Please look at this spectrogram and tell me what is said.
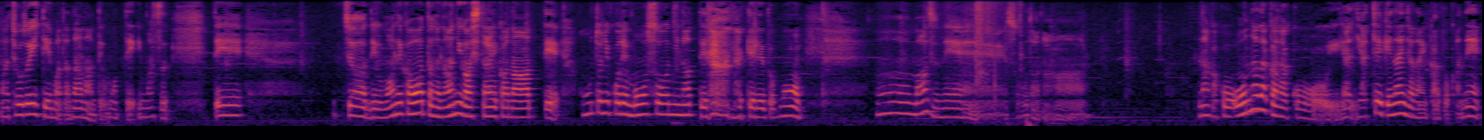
まあ、ちょうどいいテーマだななんて思っています。でじゃあね生まれ変わったら何がしたいかなって本当にこれ妄想になってるんだけれども。うーんまずねそうだな。なんかこう女だからこうややっちゃいけないんじゃないかとかね。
